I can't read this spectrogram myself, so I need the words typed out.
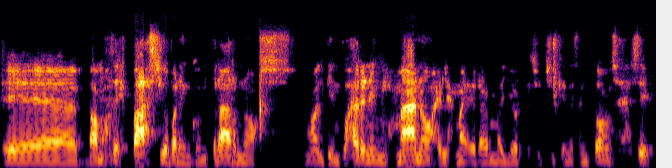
Eh, vamos despacio para encontrarnos. ¿no? El tiempo es arena en mis manos. Él era mayor que su chica en ese entonces. Es decir,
